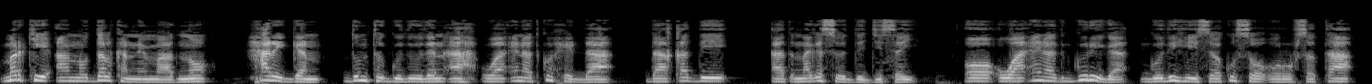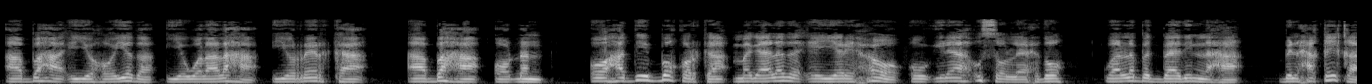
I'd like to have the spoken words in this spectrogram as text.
markii aannu dalkan nimaadno xariggan dunta guduudan ah waa inaad ku xidhaa daaqaddii aad naga soo dejisay oo waa inaad guriga gudihiisa ku soo urursataa aabbaha iyo hooyada iyo walaalaha iyo reerka aabbaha oo dhan. Oo haddii boqorka magaalada ee yarixoo uu ilaah u soo leexdo waa la badbaadin lahaa bilxaqiiqa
